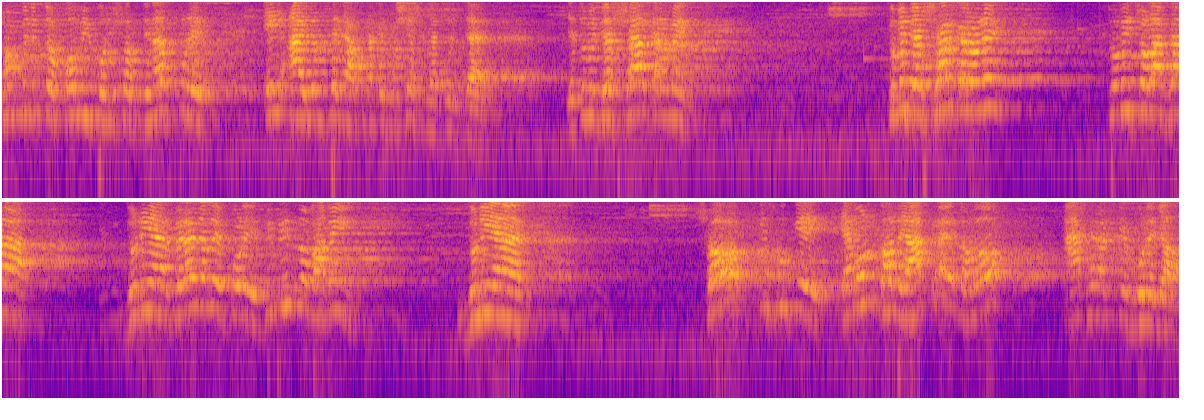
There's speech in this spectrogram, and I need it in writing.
সম্মিলিত কৌমি পরিষদ দিনাজপুরের এই আয়োজন থেকে আপনাকে বিশেষ মেসেজ দেয়। যে তুমি ব্যবসার কারণে, তুমি ব্যবসার কারণে তুমি চলাফেরা দুনিয়ার বেড়া বেড়াজালে পড়ে বিভিন্নভাবেই দুনিয়ার সব কিছুকে এমন ভাবে আঁকড়ায় ধরো, আখেরাতকে ভুলে যাও।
